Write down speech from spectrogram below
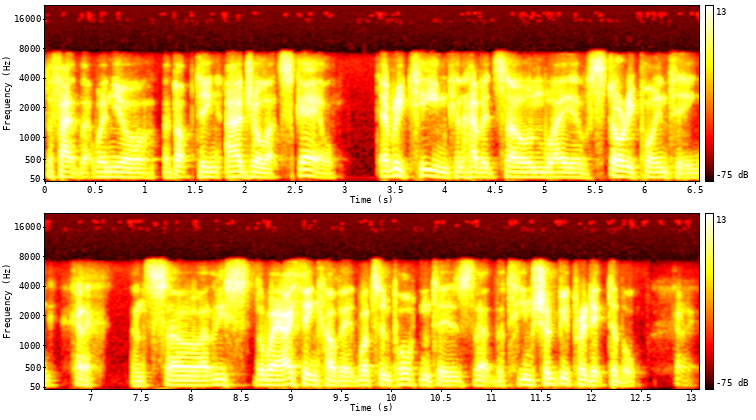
the fact that when you're adopting agile at scale, every team can have its own way of story pointing. Correct. And so, at least the way I think of it, what's important is that the team should be predictable. Correct.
